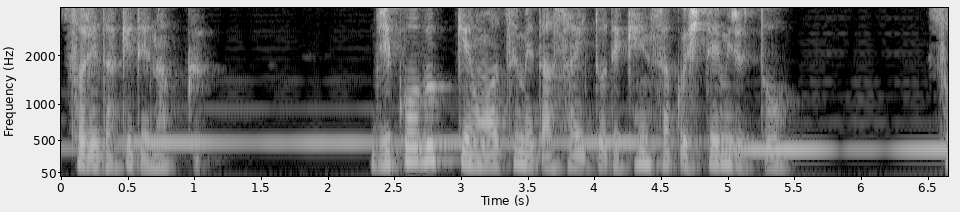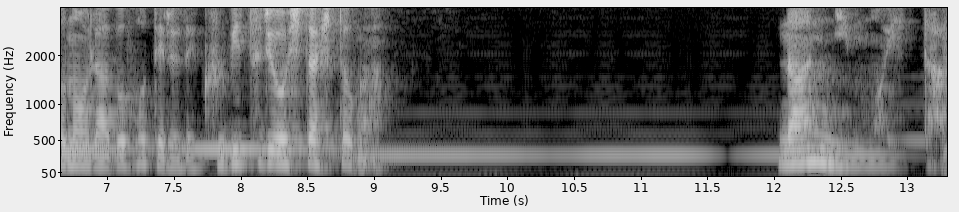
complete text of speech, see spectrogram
それだけでなく、事故物件を集めたサイトで検索してみると、そのラブホテルで首吊りをした人が何人もいた。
